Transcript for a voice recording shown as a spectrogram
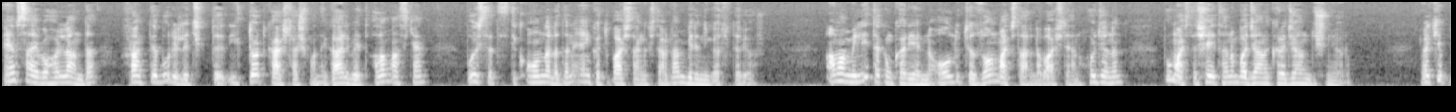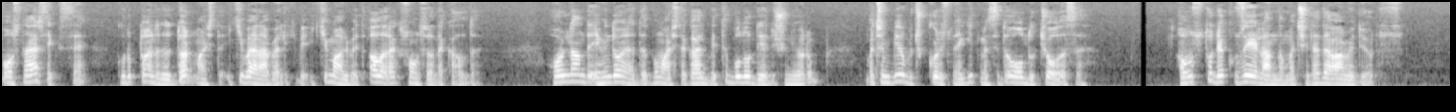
Ev sahibi Hollanda, Frank de Boer ile çıktığı ilk 4 karşılaşmada galibiyet alamazken bu istatistik onlar adına en kötü başlangıçlardan birini gösteriyor. Ama milli takım kariyerine oldukça zor maçlarla başlayan hocanın bu maçta şeytanın bacağını kıracağını düşünüyorum. Rakip Bosna Hersek ise grupta oynadığı 4 maçta 2 beraberlik ve 2 mağlubiyet alarak son sırada kaldı. Hollanda evinde oynadığı bu maçta galibiyeti bulur diye düşünüyorum. Maçın 1.5 gol üstüne gitmesi de oldukça olası. Avusturya Kuzey İrlanda maçıyla devam ediyoruz.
